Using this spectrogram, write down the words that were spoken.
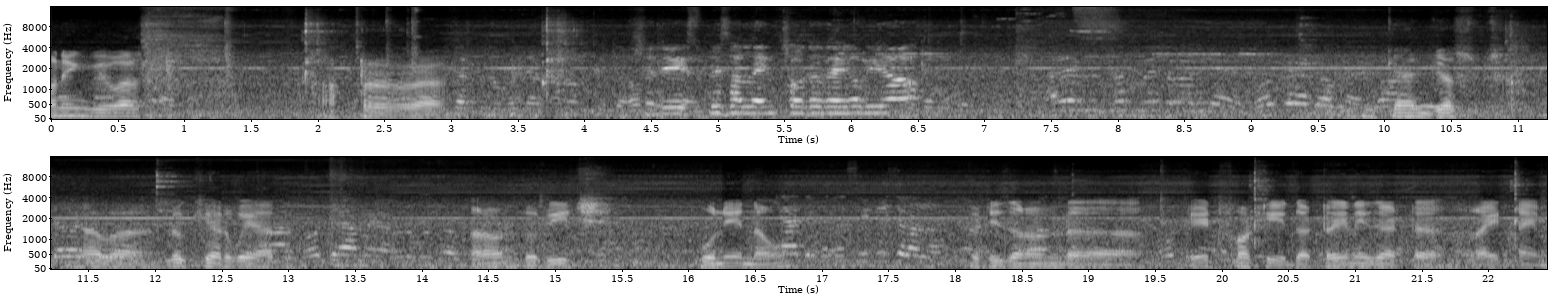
morning, viewers. After uh, चलिए स्पेशल लाइन चौदह रहेगा भैया you can just have a look here. We are around to reach Pune now. It is around uh, 8:40. The train is at uh, right time.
